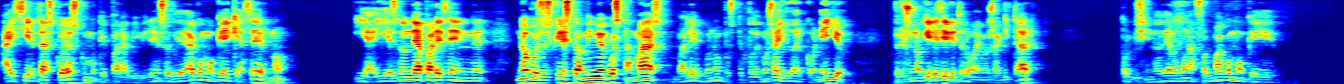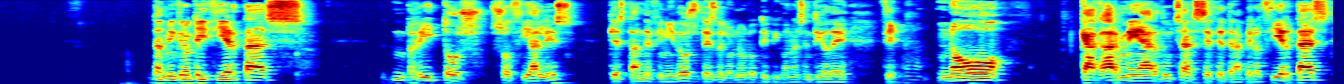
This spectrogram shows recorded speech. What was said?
hay ciertas cosas como que para vivir en sociedad como que hay que hacer, ¿no? Y ahí es donde aparecen, no, pues es que esto a mí me cuesta más, ¿vale? Bueno, pues te podemos ayudar con ello, pero eso no quiere decir que te lo vayamos a quitar, porque si no, de alguna forma como que... También creo que hay ciertos ritos sociales que están definidos desde lo neurotípico, en el sentido de, decir, no cagar, mear, ducharse, etc. Pero ciertas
